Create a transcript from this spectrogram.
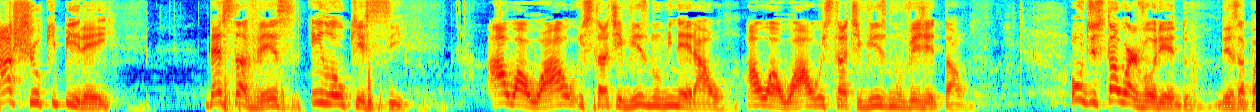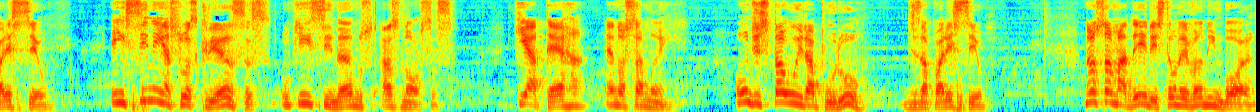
Acho que pirei. Desta vez enlouqueci. Au au au, extrativismo mineral. Au au au, extrativismo vegetal. Onde está o arvoredo? Desapareceu. Ensinem às suas crianças o que ensinamos às nossas: que a terra é nossa mãe. Onde está o Irapuru? Desapareceu. Nossa madeira estão levando embora.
